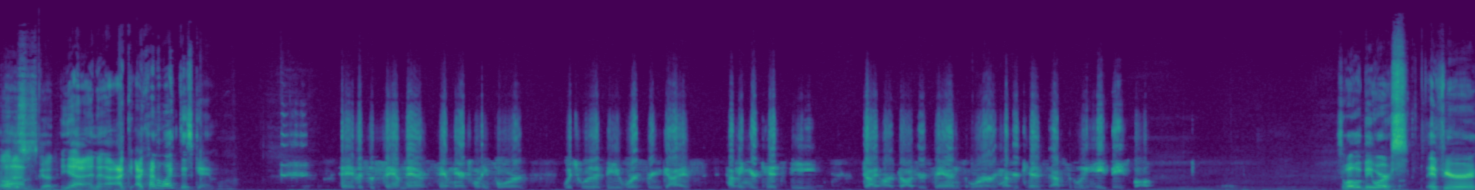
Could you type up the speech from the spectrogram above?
Oh, this Um, is good. Yeah, and I, I kind of like this game. Hey, this is Sam Nair, Sam Nair 24. Which would it be worse for you guys? Having your kids be diehard Dodgers fans or have your kids absolutely hate baseball? So what would be worse if your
